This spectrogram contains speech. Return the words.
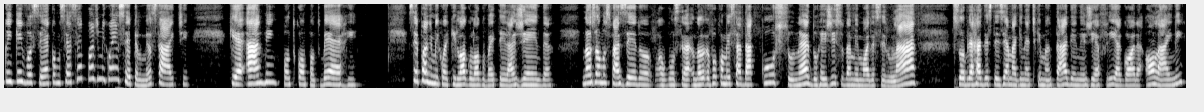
quem, quem você é, como você é, você pode me conhecer pelo meu site, que é armen.com.br. Você pode me conhecer, que logo, logo vai ter a agenda. Nós vamos fazer alguns... Eu vou começar a dar curso né, do registro da memória celular, sobre a radiestesia magnética imantada e energia fria, agora online.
